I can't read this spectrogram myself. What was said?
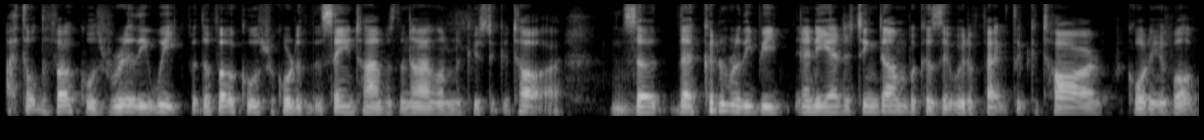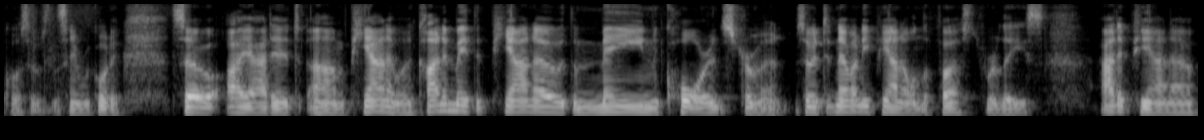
I thought the vocal was really weak, but the vocal was recorded at the same time as the nylon acoustic guitar. So there couldn't really be any editing done because it would affect the guitar recording as well. Of course, it was the same recording. So I added um, piano and kind of made the piano the main core instrument. So it didn't have any piano on the first release. Added piano,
